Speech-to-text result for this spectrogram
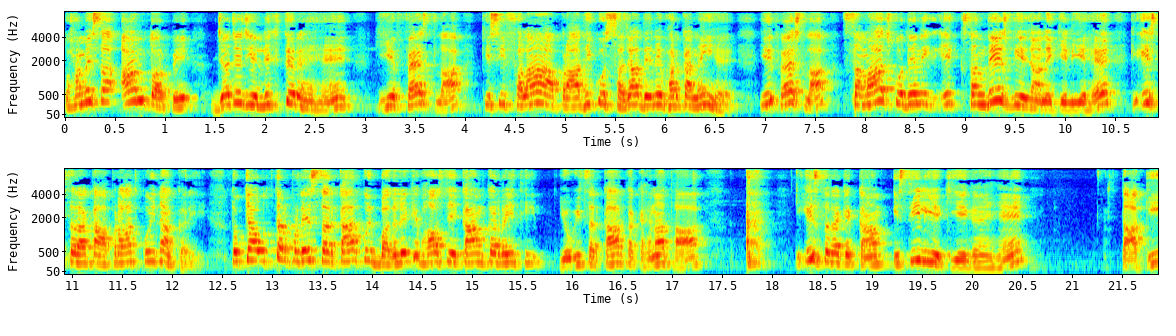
तो हमेशा आमतौर पे जजेज ये लिखते रहे हैं कि ये फैसला किसी फला अपराधी को सजा देने भर का नहीं है। ये फैसला समाज को देने, एक संदेश दिए जाने के लिए है कि इस तरह का अपराध कोई ना करे। तो क्या उत्तर प्रदेश सरकार कोई बदले के भाव से ये काम कर रही थी? योगी सरकार का कहना था कि इस तरह के काम इसीलिए किए गए हैं ताकि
